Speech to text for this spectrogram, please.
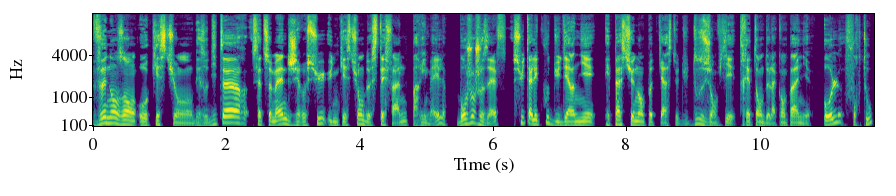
Venons-en aux questions des auditeurs. Cette semaine, j'ai reçu une question de Stéphane par email. Bonjour Joseph. Suite à l'écoute du dernier et passionnant podcast du 12 janvier traitant de la campagne All Fourtou,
